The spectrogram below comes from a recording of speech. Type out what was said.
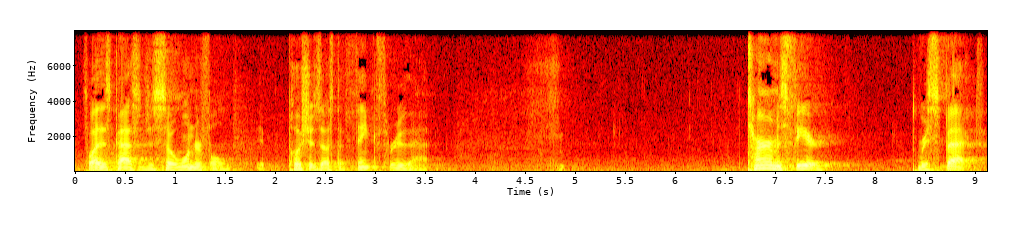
That's why this passage is so wonderful. Pushes us to think through that. Term is fear, respect,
